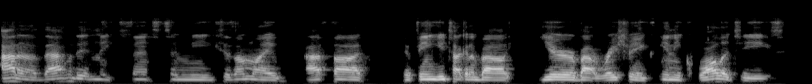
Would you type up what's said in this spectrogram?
I don't know. That one didn't make sense to me because I'm like I thought the thing you talking about you're about racial inequalities,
